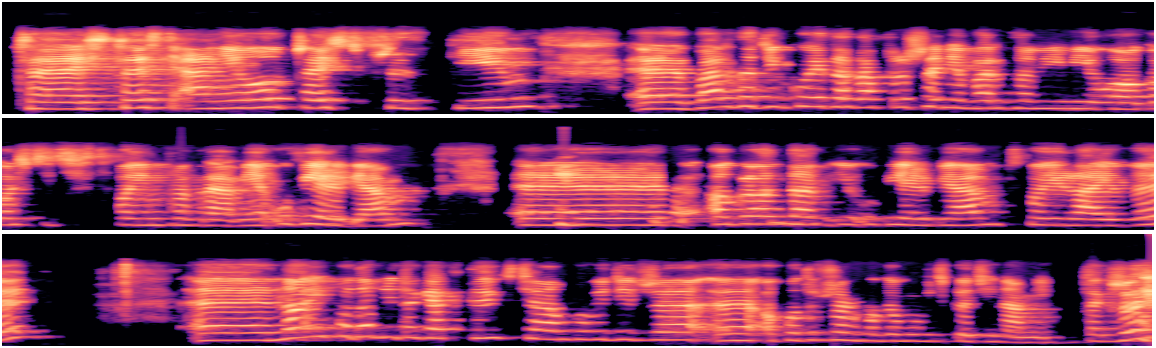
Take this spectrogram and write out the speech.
Cześć, cześć Aniu, cześć wszystkim. E, bardzo dziękuję za zaproszenie, bardzo mi miło gościć w Twoim programie. Uwielbiam, e, oglądam i uwielbiam Twoje live'y. E, no i podobnie tak jak Ty, chciałam powiedzieć, że o podróżach mogę mówić godzinami. Także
